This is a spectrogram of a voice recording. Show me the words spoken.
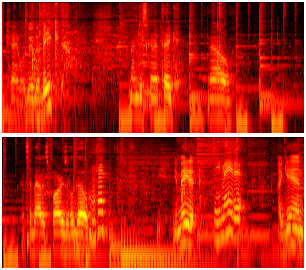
Okay, we'll do the beak. And I'm just gonna take, now, that's about as far as it'll go. Okay. You made it He made it. Again.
